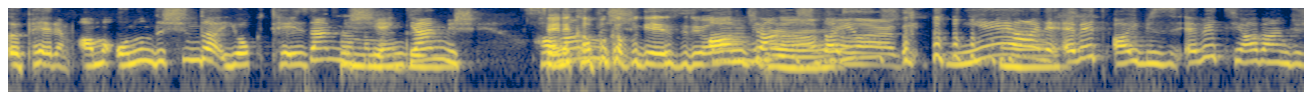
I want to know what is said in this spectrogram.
öperim. Ama onun dışında yok teyzemmiş, Tanımadım. yengenmiş, Seni kapı halanmış, kapı gezdiriyorlar. amcammış, dayımmış. Niye yani? Evet ay biz evet ya bence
